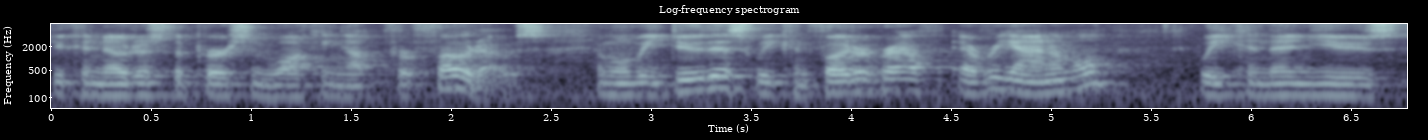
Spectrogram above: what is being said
you can notice the person walking up for photos. And when we do this, we can photograph every animal. We can then use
